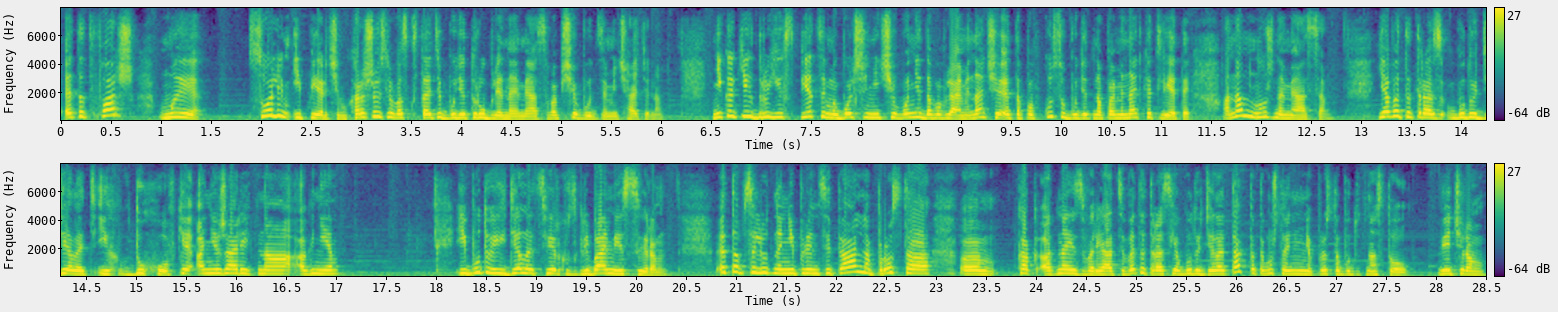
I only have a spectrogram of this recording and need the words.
Этот фарш мы солим и перчим. Хорошо, если у вас, кстати, будет рубленое мясо, вообще будет замечательно. Никаких других специй мы больше ничего не добавляем, иначе это по вкусу будет напоминать котлеты, а нам нужно мясо. Я в этот раз буду делать их в духовке, а не жарить на огне и буду их делать сверху с грибами и сыром. Это абсолютно не принципиально, просто э, как одна из вариаций. В этот раз я буду делать так, потому что они у меня просто будут на стол. Вечером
